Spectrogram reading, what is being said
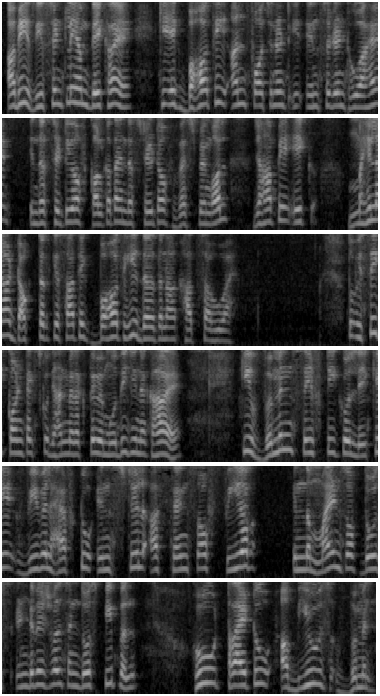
अभी recently हम देख रहे हैं कि एक बहुत ही अनफॉर्चुनेट इंसिडेंट हुआ है in the city of Kolkata in the state of West Bengal जहाँ पे एक महिला डॉक्टर के साथ एक बहुत ही दर्दनाक हादसा हुआ है। तो इसी कॉन्टेक्स्ट को ध्यान में रखते हुए मोदी जी ने कहा है कि वुमेन सेफ्टी को लेके we will have to instil a sense of fear in the minds of those individuals and those people who try to abuse women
